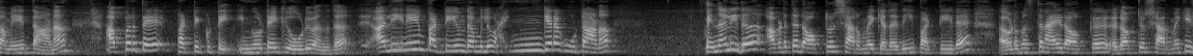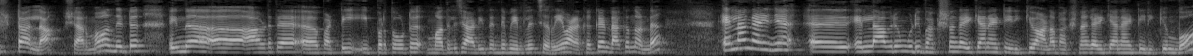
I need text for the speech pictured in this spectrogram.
സമയത്താണ് അപ്പുറത്തെ പട്ടിക്കുട്ടി ഇങ്ങോട്ടേക്ക് ഓടി വന്നത്. അലീനയും പട്ടിയും തമ്മിൽ ഭയങ്കര കൂട്ടാണ്. എന്നാൽ ഇത് അവിടുത്തെ ഡോക്ടർ ശർമ്മയ്ക്ക് അതായത് ഈ പട്ടിയുടെ ഉടമസ്ഥനായ ഡോക്ടർ ഡോക്ടർ ശർമ്മയ്ക്ക് ഇഷ്ടമല്ല. ശർമ്മ വന്നിട്ട് ഇന്ന് അവിടുത്തെ പട്ടി ഇപ്പുറത്തോട്ട് മതിൽ ചാടിയതിന്റെ പേരിൽ ചെറിയ വഴക്കൊക്കെ ഉണ്ടാക്കുന്നുണ്ട്. എല്ലാം കഴിഞ്ഞ് എല്ലാവരും കൂടി ഭക്ഷണം കഴിക്കാനായിട്ട് ഇരിക്കുവാണ്. ഭക്ഷണം കഴിക്കാനായിട്ട് ഇരിക്കുമ്പോൾ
